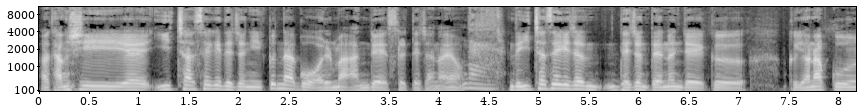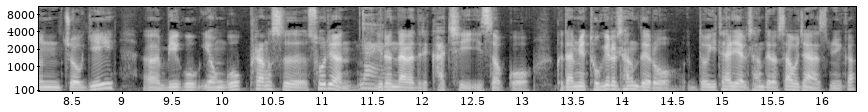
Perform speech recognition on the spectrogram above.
아, 당시에 2차 세계 대전이 끝나고 얼마 안 됐을 때잖아요. 네. 근데 2차 세계전 대전 때는 이제 그, 그 연합군 쪽이 어, 미국, 영국, 프랑스, 소련 네. 이런 나라들이 같이 있었고 그다음에 독일을 상대로 또 이탈리아를 상대로 싸우지 않았습니까?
